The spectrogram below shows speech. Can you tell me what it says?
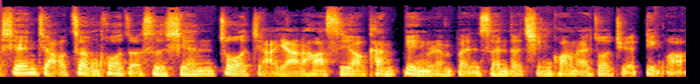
先矫正或者是先做假牙的话，是要看病人本身的情况来做决定啊。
